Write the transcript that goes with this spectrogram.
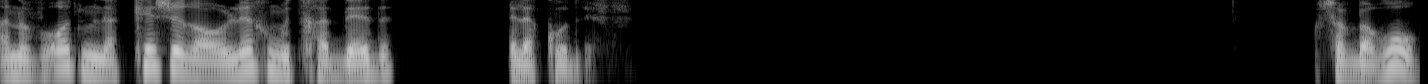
הנובעות מן הקשר ההולך ומתחדד אל הקודש. עכשיו, ברור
